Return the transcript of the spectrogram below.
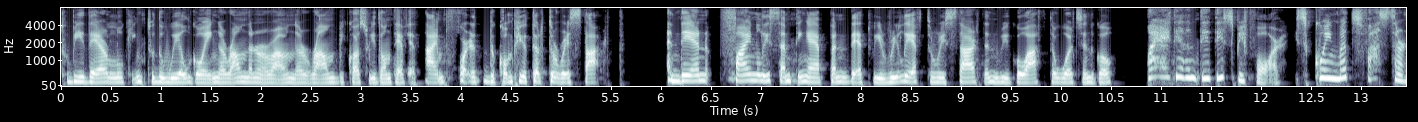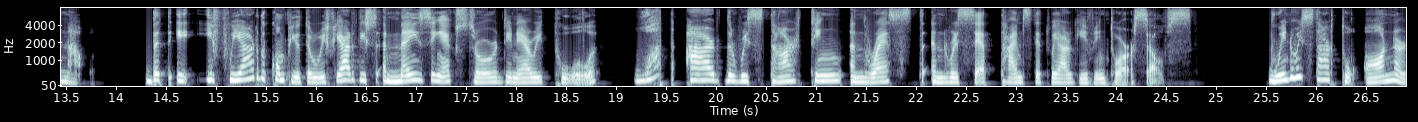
to be there looking to the wheel going around and around and around because we don't have time for the computer to restart. And then finally something happened that we really have to restart and we go afterwards and go, why I didn't do this before? It's going much faster now. But if we are the computer, if we are this amazing, extraordinary tool, what are the restarting and rest and reset times that we are giving to ourselves? When we start to honor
